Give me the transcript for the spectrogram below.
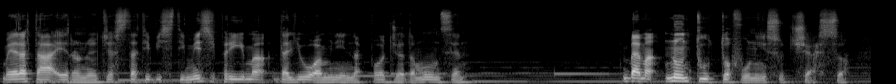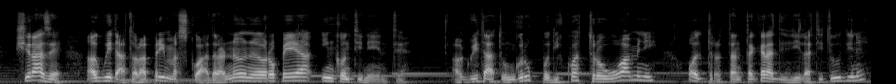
ma in realtà erano già stati visti mesi prima dagli uomini in appoggio ad Amundsen. Beh, ma non tutto fu un insuccesso. Shirase ha guidato la prima squadra non europea in continente. Ha guidato un gruppo di quattro uomini oltre 80 gradi di latitudine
